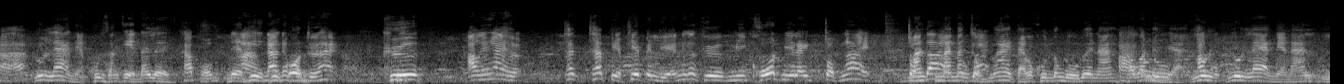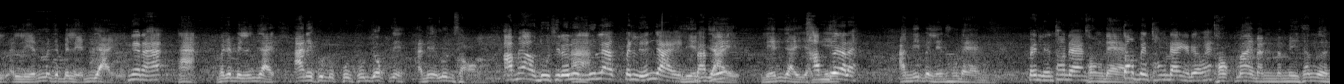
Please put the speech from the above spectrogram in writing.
อ่าฮะรุ่นแรกเนี่ยคุณสังเกตได้เลย ครับผมเนี่ยอะที่ได้ที่เดี๋ยวก้ผนมถือให้ คือเอาง่ายๆเถอะถ้าถ้าเปรียบเทียบเป็นเหรียญนี่ก็คือมีโค้ดมีอะไรจบง่ายจบมันได้มันมันจถูบกไห ง่ายแต่ว่าคุณต้องดูด้วยนะ อ่าเพราะว่าต้องหดูนึ่งเนี่ยครับรุ่นผม รุ่นแรกเนี่ยนะเหรียญมันจะเป็นเหรียญใหญ่เนี่ยนะฮะอะมันจะเป็นเหรียญใหญ่ อันนี้คุณคุณคุณยกนี่อันนี้รุ่นสอง อะไม่เอาดูทีละรุ่นอะ รุ่นแรกเป็นเหรียญใหญ่เหรียญแบบใหญ่นี้เหรียญใหญ่อย่างทำด้วยอะไร อันนี้เป็นเหรียญทองแดง เป็นเหรียญทองแดง ทองแดง ต้องเป็นทองแดงอย่างเดียวไหม ทองไม่มันมันมีทั้งเงิน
